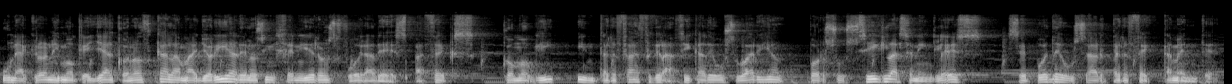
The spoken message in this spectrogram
Un acrónimo que ya conozca la mayoría de los ingenieros fuera de SpaceX como GUI, interfaz gráfica de usuario, por sus siglas en inglés, se puede usar perfectamente.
